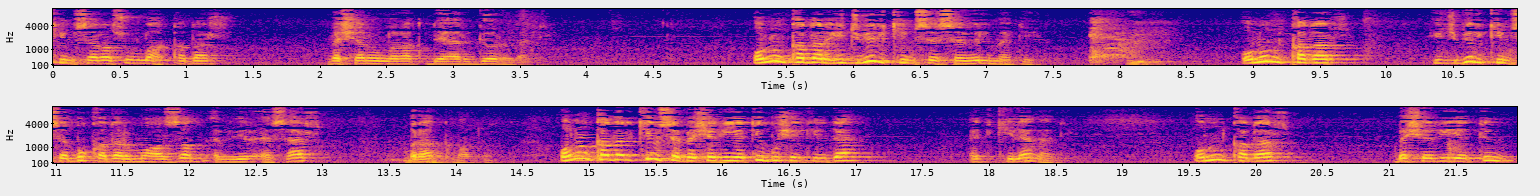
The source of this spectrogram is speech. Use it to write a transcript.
kimse Resulullah kadar beşer olarak değer görmedi. Onun kadar hiçbir kimse sevilmedi. Onun kadar hiçbir kimse bu kadar muazzam bir eser bırakmadı. Onun kadar kimse beşeriyeti bu şekilde etkilemedi. Onun kadar beşeriyetin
